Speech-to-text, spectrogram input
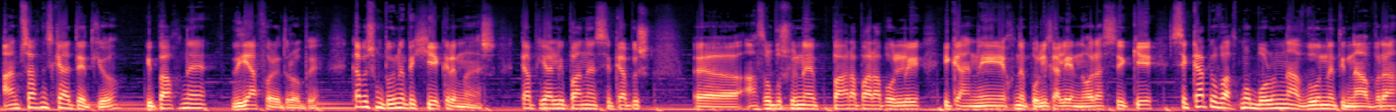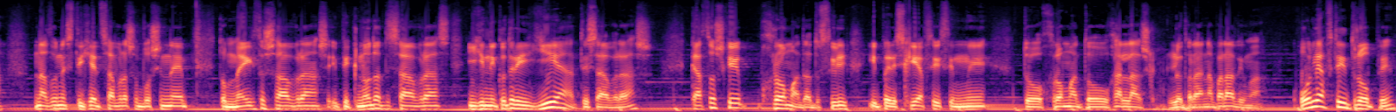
Αν ψάχνεις κάτι τέτοιο, υπάρχουν διάφοροι τρόποι. Κάποιοι χρησιμοποιούν π.χ. εκρεμές. Κάποιοι άλλοι πάνε σε κάποιους ε, ανθρώπους που είναι πάρα, πάρα πολύ ικανοί, έχουν πολύ καλή ενόραση και σε κάποιο βαθμό μπορούν να δουν την άβρα, να δουν στοιχεία της άβρας όπως είναι το μέγεθος άβρας, η πυκνότητα της άβρας, η γενικότερη υγεία της άβρας, καθώς και χρώματα του στυλ. Υπερισχύει αυτή τη στιγμή το χρώμα το γαλάζιο. Λέω τώρα ένα παράδειγμα. Όλοι αυτοί οι τρόποι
